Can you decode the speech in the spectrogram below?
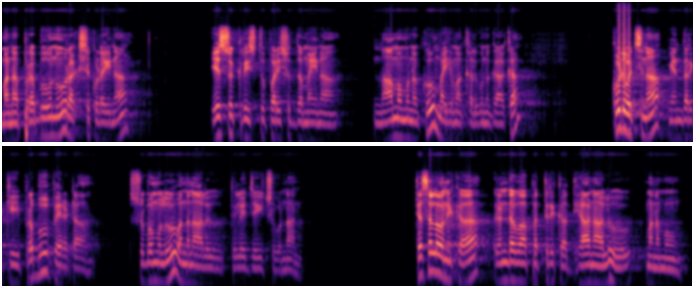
మన ప్రభువును రక్షకుడైన యేసుక్రీస్తు పరిశుద్ధమైన నామమునకు మహిమ కలుగునుగాక కూడి వచ్చిన మీ అందరికీ ప్రభు పేరట శుభములు వందనాలు తెలియజేయచ్చు ఉన్నాను. తెసలోనిక రెండవ పత్రిక ధ్యానాలు మనము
